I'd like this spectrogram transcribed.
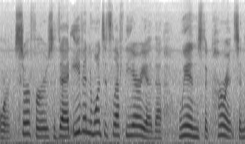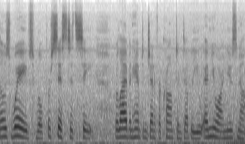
or surfers that even once it's left the area, the winds, the currents, and those waves will persist at sea. We're live in Hampton, Jennifer Crompton, WMUR News 9.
